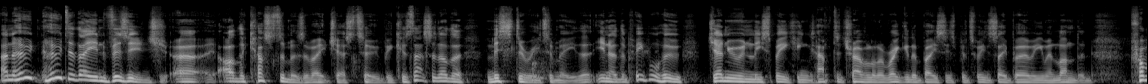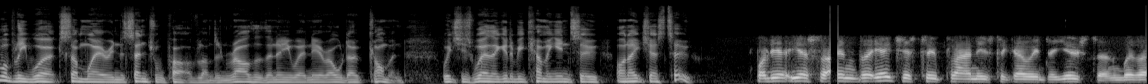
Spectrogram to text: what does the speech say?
And who who do they envisage uh, are the customers of HS2? Because that's another mystery to me. That you know, the people who, genuinely speaking, have to travel on a regular basis between, say, Birmingham and London, probably work somewhere in the central part of London rather than anywhere near Old Oak Common, which is where they're going to be coming into on HS2. Well, yes, I mean, the HS2 plan is to go into Euston with a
